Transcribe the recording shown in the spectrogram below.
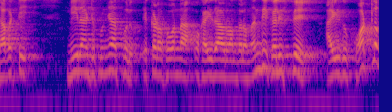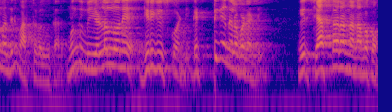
కాబట్టి మీలాంటి పుణ్యాత్ములు ఇక్కడ ఒక ఉన్న ఒక ఐదారు వందల మంది కలిస్తే ఐదు కోట్ల మందిని మార్చగలుగుతారు. ముందు మీ ఇళ్ళలోనే గిరిగీసుకోండి గట్టిగా నిలబడండి. మీరు చేస్తారన్న నమ్మకం.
